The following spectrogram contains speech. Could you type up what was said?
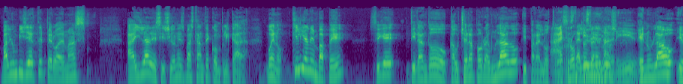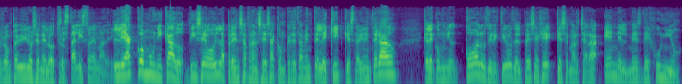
Vale un billete, pero además ahí la decisión es bastante complicada. Bueno, Kylian Mbappé sigue tirando cauchera para un lado y para el otro. Ah, está listo en el Madrid. En un lado y rompe vidrios en el otro. Se está listo en el Madrid. Le ha comunicado, dice hoy la prensa francesa, concretamente el equipo que está bien enterado, que le comunicó a los directivos del PSG que se marchará en el mes de junio.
